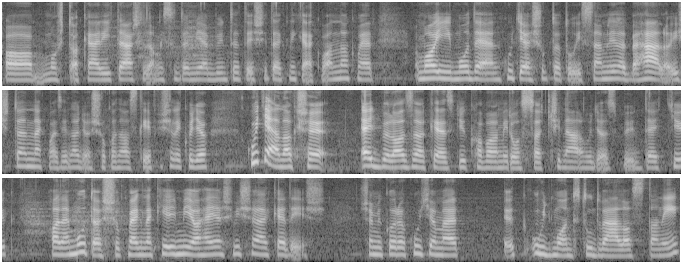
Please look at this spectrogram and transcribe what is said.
a, most akár így társadalmi szinten milyen büntetési technikák vannak, mert a mai modern kutyás oktatói szemléletben, hála Istennek, mert azért nagyon sokan azt képviselik, hogy a kutyának se egyből azzal kezdjük, ha valami rosszat csinál, hogy azt büntetjük, hanem mutassuk meg neki, hogy mi a helyes viselkedés. És amikor a kutya már úgymond tud választani,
